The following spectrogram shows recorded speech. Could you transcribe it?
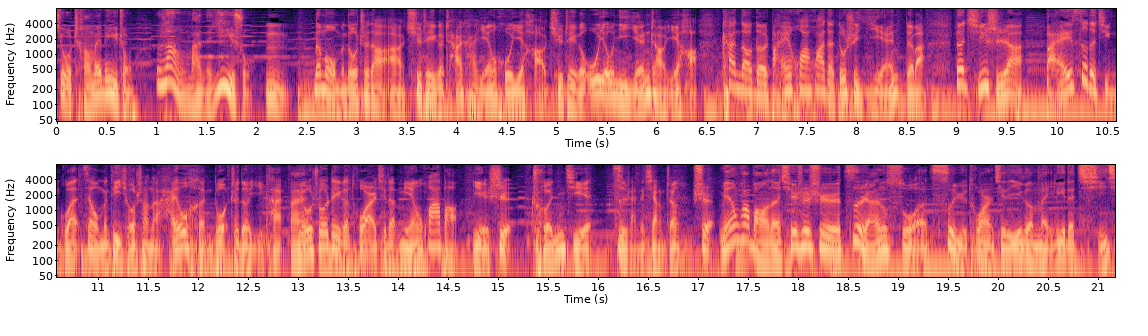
就成为了一种浪漫的艺术。嗯，那么我们都知道啊，去这个茶卡盐湖也好，去这个乌尤尼盐沼也好，看到的白花花的都是盐，对吧？那其实啊，白色的景观在我们地球上呢还有很多值得一看，哎比如说这个土耳其的棉花堡也是纯洁自然的象征。是棉花堡呢，其实是自然所赐予土耳其的一个美丽的奇迹。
